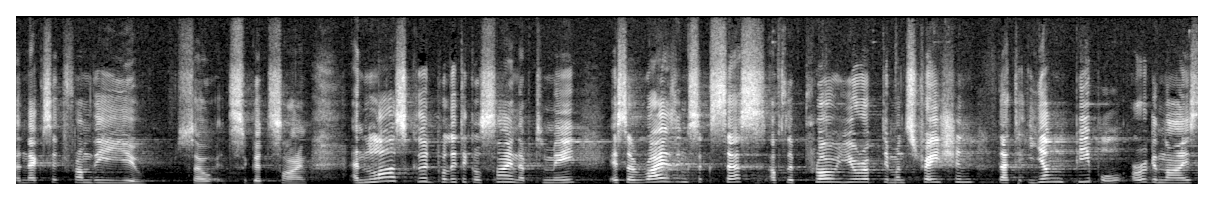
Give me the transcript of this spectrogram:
an exit from the EU, so it's a good sign. And last good political sign up to me is a rising success of the pro-Europe demonstration that young people organize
